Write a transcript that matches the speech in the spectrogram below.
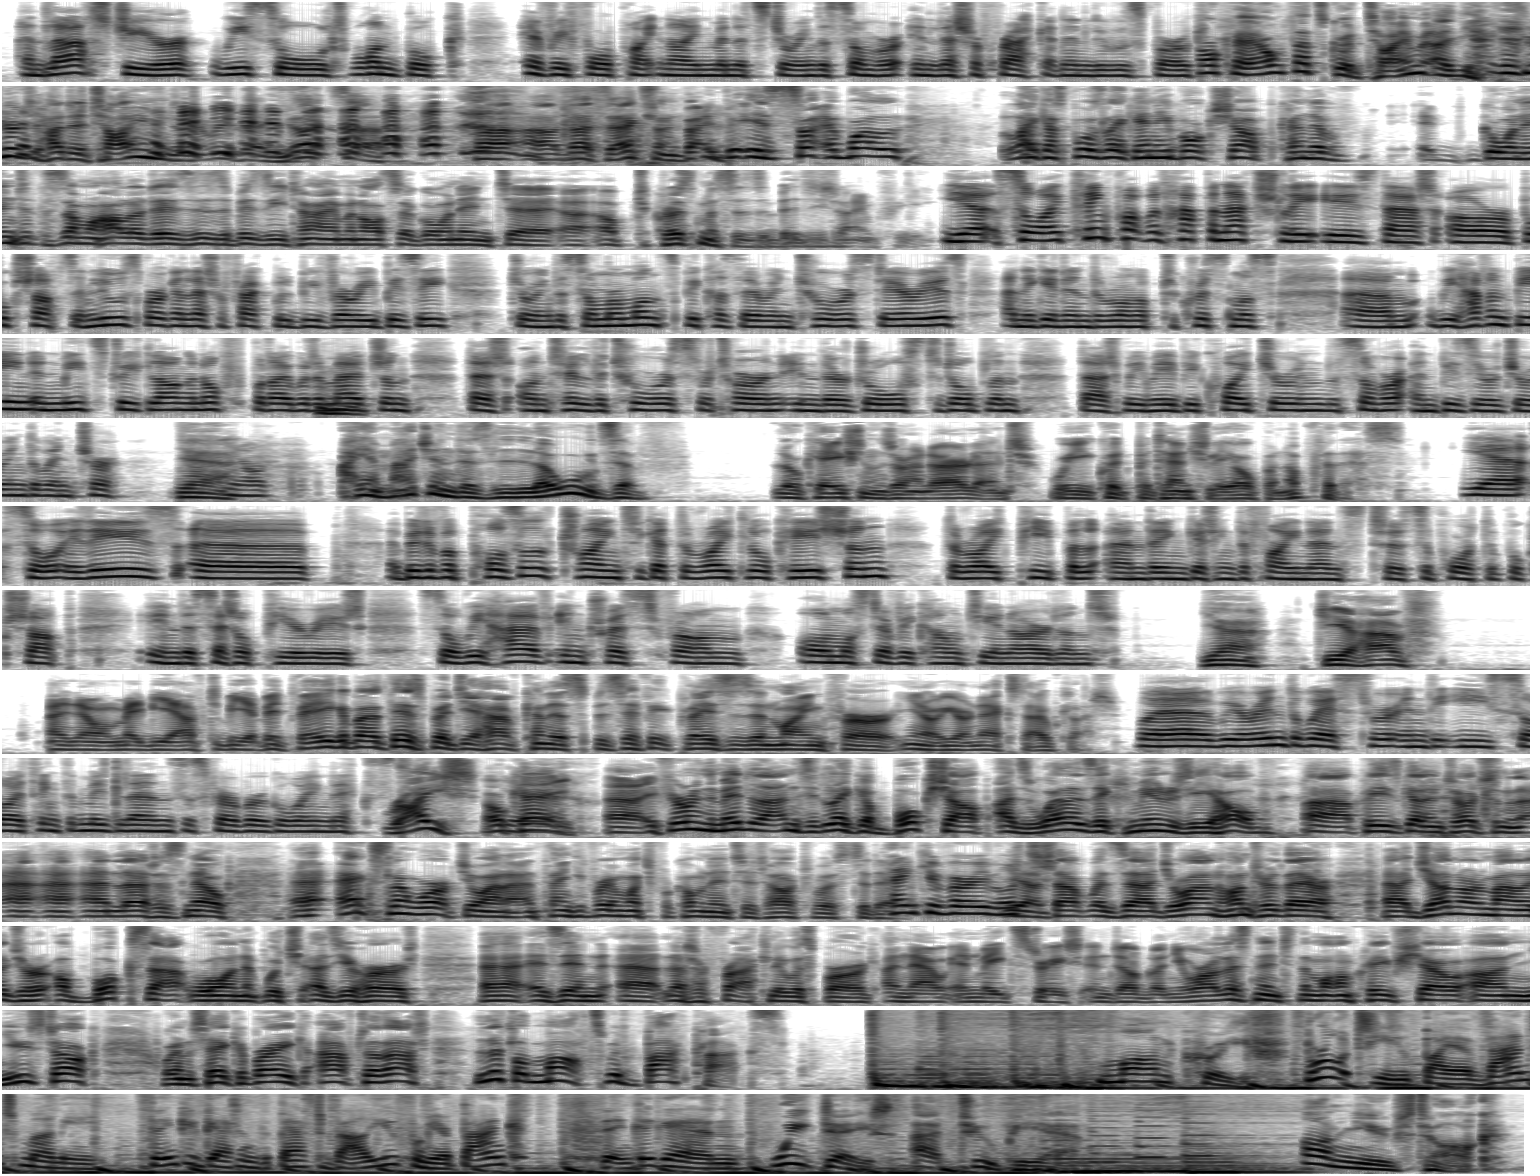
And last year we sold one book every 4.9 minutes during the summer in Letterfrack and in Louisburgh. Okay, oh, that's good time. Uh, yeah, it's good you had it timed and everything. That's uh, uh, uh, that's excellent. But, is so, well, like I suppose, like any bookshop, kind of going into the summer holidays is a busy time, and also going into uh, up to Christmas is a busy time for you. Yeah, so I think what will happen actually is that our bookshops in Louisburgh and Letterfrack will be very busy during the summer months because they're in tourist areas and again in the run up to Christmas. Um, we haven't been in Meath Street long enough, but I would imagine that until the tourists return in their droves to Dublin, that we may be quiet during the summer and busier during the winter. Yeah, You know, I imagine there's loads of locations around Ireland where you could potentially open up for this. Yeah, so it is uh, a bit of a puzzle trying to get the right location, the right people, and then getting the finance to support the bookshop in the setup period. So we have interest from almost every county in Ireland. Yeah. Do you have? I know maybe you have to be a bit vague about this, but you have kind of specific places in mind for you know your next outlet? Well, we're in the west, we're in the east, so I think the Midlands is where we're going next. Right. Okay. Uh, if you're in the Midlands, you'd like a bookshop as well as a community hub, uh, please get in touch and, uh, uh, and let us know. Uh, excellent work, Joanna, and thank you very much for coming in to talk to us today. Thank you very much. Yeah, that was uh, Joanne Hunter there, uh, General Manager of Books at One, which, as you heard, uh, is in uh, Letterfrack, Louisburgh, and now in Meath Street in Dublin. You are listening to the Moncrieff Show on News Talk. We're going to take a break. After that, Little Moths with Backpacks. Moncrieff. Brought to you by Avant Money. Think you're getting the best value from your bank? Think again. Weekdays at 2 p.m. on News Talk.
